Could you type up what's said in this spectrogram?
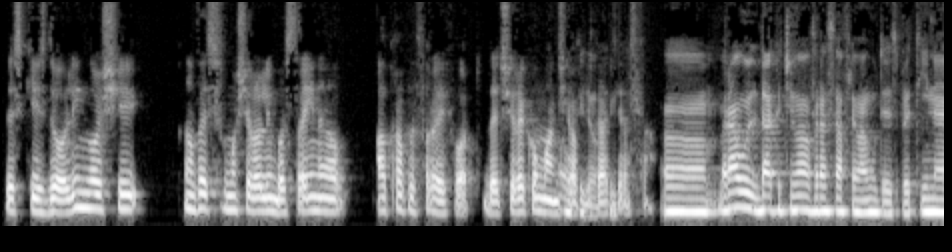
deschizi Duolingo și înveți frumos o limbă străină aproape fără efort. Deci recomand și okay, aplicația okay. asta. Uh, Raul, dacă cineva vrea să afle mai multe despre tine,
